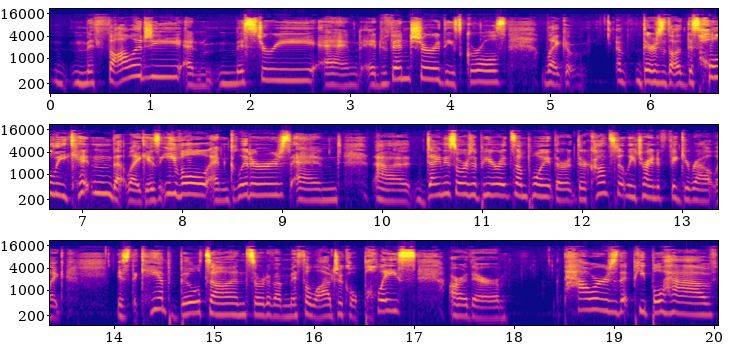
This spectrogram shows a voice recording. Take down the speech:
mythology and mystery and adventure. These girls, like, there's the, this holy kitten that like is evil and glitters and uh, dinosaurs appear at some point they're they're constantly trying to figure out like is the camp built on sort of a mythological place are there powers that people have,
